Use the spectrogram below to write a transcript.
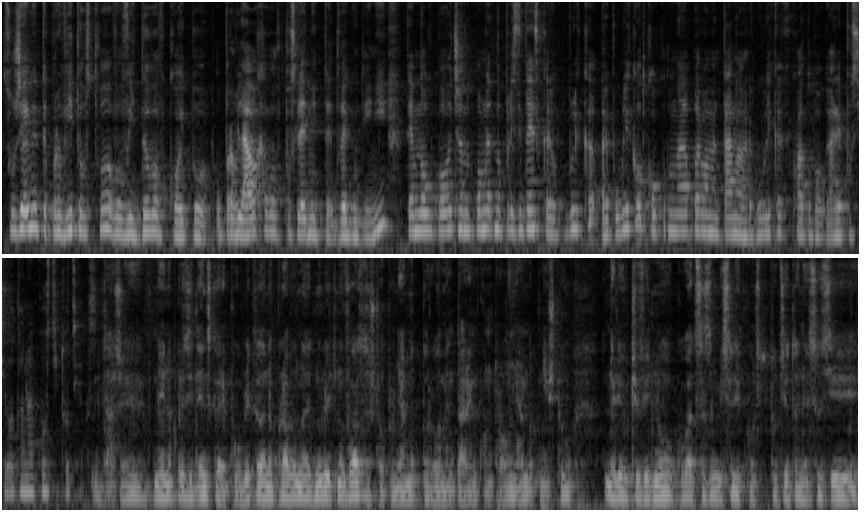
служебните правителства във вида, в който управляваха в последните две години, те много повече напомнят на президентска република, република отколкото на парламентарна република, каквато България е по силата на Конституцията. Даже не на президентска република, а направо на еднолична власт, защото нямат парламентарен контрол, нямат нищо. Нали, очевидно, когато са замислили Конституцията, не са си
